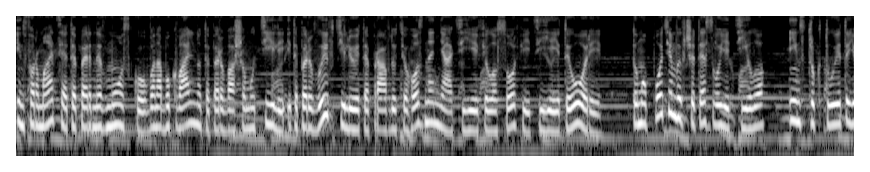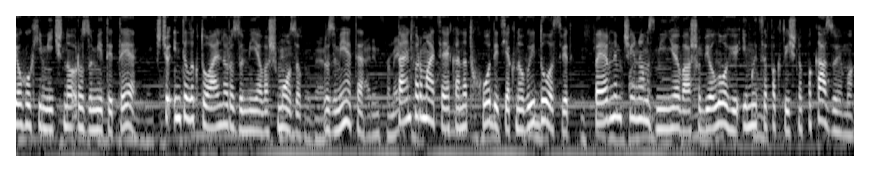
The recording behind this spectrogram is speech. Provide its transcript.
Інформація тепер не в мозку, вона буквально тепер в вашому тілі, і тепер ви втілюєте правду цього знання, цієї філософії, цієї теорії. Тому потім ви вчите своє тіло і інструктуєте його хімічно розуміти те, що інтелектуально розуміє ваш мозок. Розумієте? Та інформація, яка надходить як новий досвід, певним чином змінює вашу біологію, і ми це фактично показуємо.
